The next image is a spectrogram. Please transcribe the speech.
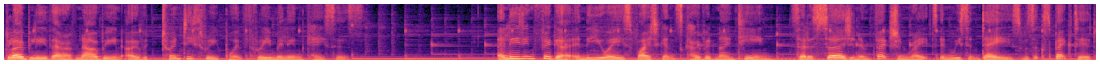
Globally, there have now been over 23.3 million cases. A leading figure in the UAE's fight against COVID 19 said a surge in infection rates in recent days was expected,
